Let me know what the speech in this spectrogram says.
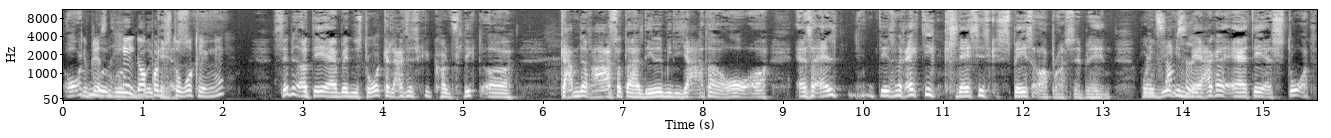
Orden det bliver sådan mod- helt op mod på den kaos. store klinge, ikke? Simpelthen, og det er med den store galaktiske konflikt og gamle raser, der har levet milliarder af år, og altså alt, det er sådan en rigtig klassisk space opera simpelthen, hvor Men du virkelig samtidig- mærker, at det er stort,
